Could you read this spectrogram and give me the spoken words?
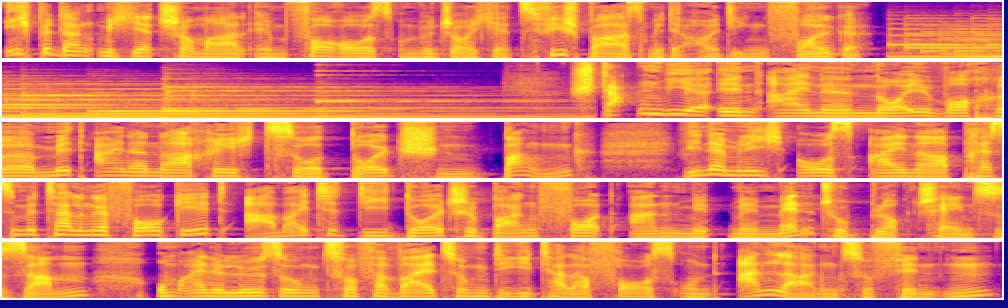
Ich bedanke mich jetzt schon mal im Voraus und wünsche euch jetzt viel Spaß mit der heutigen Folge. Starten wir in eine neue Woche mit einer Nachricht zur Deutschen Bank. Wie nämlich aus einer Pressemitteilung hervorgeht, arbeitet die Deutsche Bank fortan mit Memento Blockchain zusammen, um eine Lösung zur Verwaltung digitaler Fonds und Anlagen zu finden.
